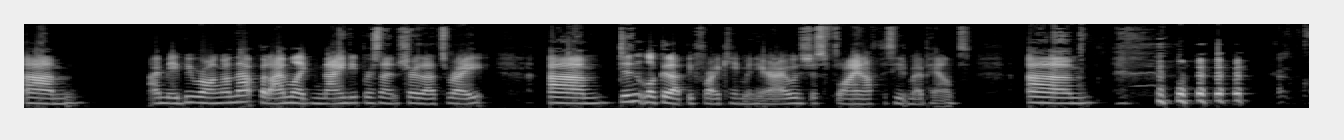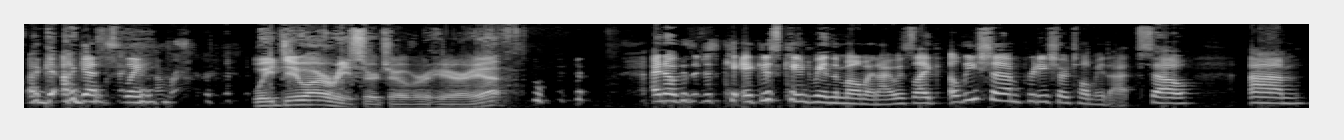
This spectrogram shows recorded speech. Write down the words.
Um, I may be wrong on that, but I'm like 90% sure that's right. Um, didn't look it up before I came in here. I was just flying off the seat of my pants. um, against Lance. We do our research over here. Yep. I know because it just it just came to me in the moment. I was like, Alicia, I'm pretty sure told me that. So, um,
